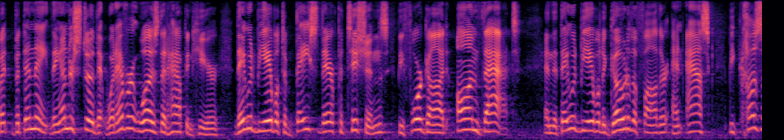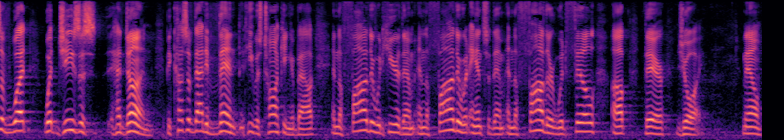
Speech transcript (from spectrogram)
but, but then they, they understood that whatever it was that happened here, they would be able to base their petitions before God on that, and that they would be able to go to the Father and ask because of what, what Jesus had done, because of that event that he was talking about, and the Father would hear them, and the Father would answer them, and the Father would fill up their joy. Now,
